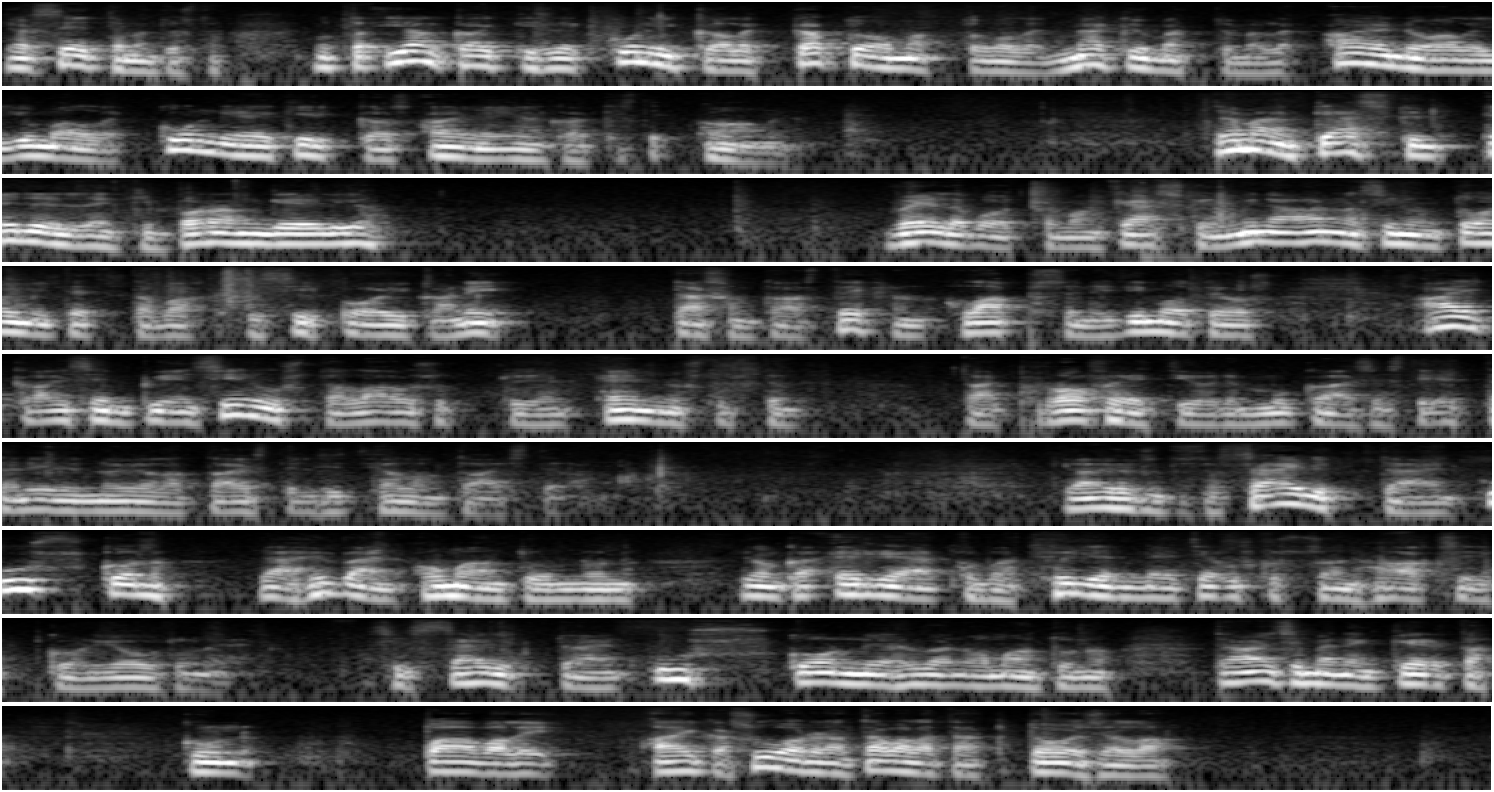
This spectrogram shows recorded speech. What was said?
Ja 17. Mutta iankaikkiselle kuninkaalle, katoamattomalle, näkymättömälle, ainoalle Jumalalle, kunnia ja kirkkaus aina iankaikkisesti. Aamen. Tämän käskyn edelleenkin parangeelia, velvoittavan käskyn, minä annan sinun toimitettavaksi, poikani, tässä on taas Teknon lapseni Timoteos, aikaisempien sinusta lausuttujen ennustusten tai profeetioiden mukaisesti, että niiden nojalla taistelisit jalon taistelun. Ja 19. Säilyttäen uskon ja hyvän oman tunnon, jonka eräät ovat hyljenneet ja uskossaan haaksikkoon joutuneet. Siis säilyttäen uskon ja hyvän oman tunnon. Tämä on ensimmäinen kerta, kun Paavali aika suoraan tavalla tai toisella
